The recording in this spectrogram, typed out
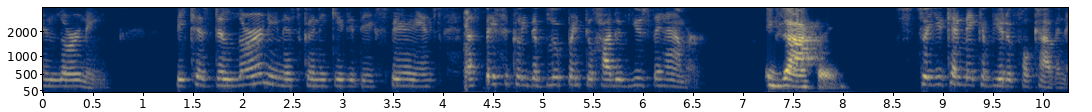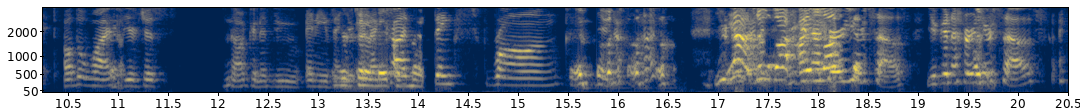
in learning because the learning is going to give you the experience. That's basically the blueprint to how to use the hammer. Exactly. So you can make a beautiful cabinet. Otherwise, yeah. you're just not going to do anything. You're, you're going to cut things wrong. You know? you're yeah, gonna, no, you're to hurt yourself. You're going to hurt yourself.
